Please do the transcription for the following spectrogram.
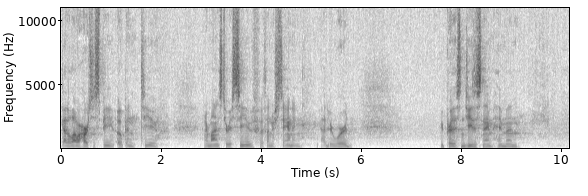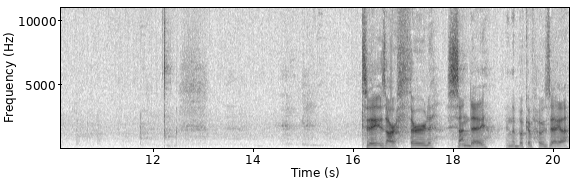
God, allow our hearts just to be open to you and our minds to receive with understanding, God, your word. We pray this in Jesus' name. Amen. Today is our third Sunday in the book of Hosea.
